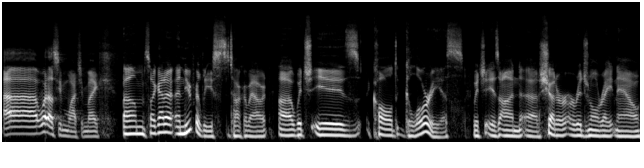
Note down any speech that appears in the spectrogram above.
Uh, what else you been watching, Mike? Um, so I got a, a new release to talk about, uh, which is called Glorious, which is on uh, Shudder original right now,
